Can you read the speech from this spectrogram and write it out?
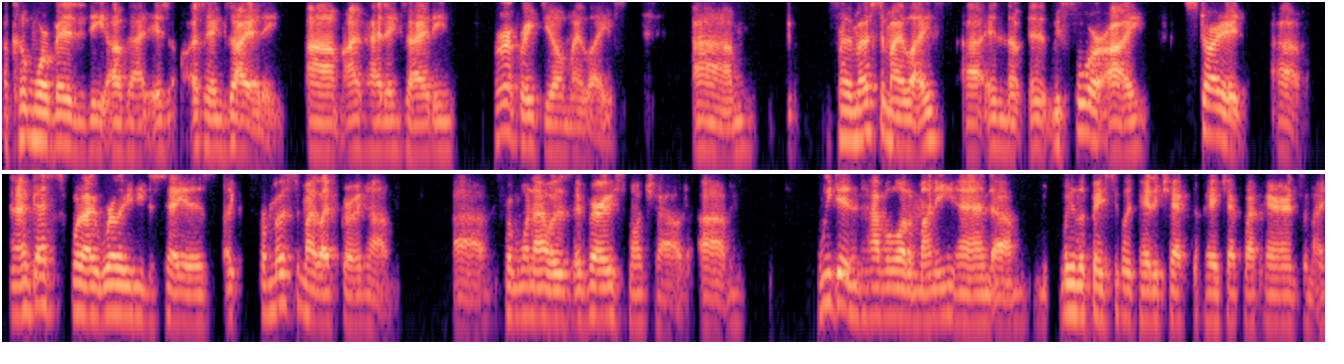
a comorbidity of that is, is anxiety. Um, I've had anxiety for a great deal of my life. Um, for the most of my life, uh, in the in, before I started, uh, and I guess what I really need to say is like for most of my life growing up, uh, from when I was a very small child, um, we didn't have a lot of money, and um, we basically paid a check to paycheck my parents and my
